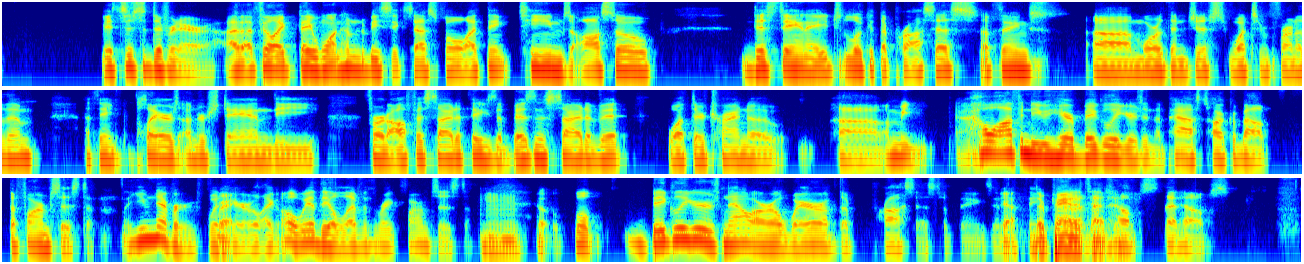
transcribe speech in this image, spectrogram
It's just a different era. I, I feel like they want him to be successful. I think teams also, this day and age, look at the process of things uh, more than just what's in front of them. I think players understand the front office side of things, the business side of it, what they're trying to. Uh, I mean, how often do you hear big leaguers in the past talk about the farm system? Like you never would Right. hear like, oh, we have the 11th ranked farm system. Mhm. Well, big leaguers now are aware of the process of things. And I Yeah, think, they're paying uh, attention. That helps. That helps.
